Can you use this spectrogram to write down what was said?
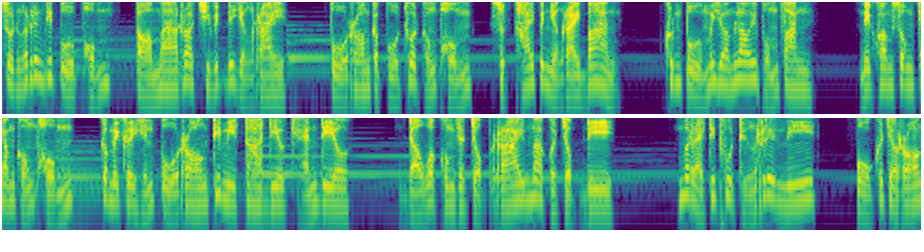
ส่วนเรื่องที่ปู่ผมต่อมารอดชีวิตได้อย่างไรปปู่รองกับปู่ทวดของผม สุดท้ายเป็นอย่างไรบ้าง คุณปู่ไม่ยอมเล่าให้ผมฟัง ในความทรงจำของผม ก็ไม่เคยเห็นปู่รองที่มีตาเดียวแขนเดียว เดาว่าคงจะจบร้ายมากกว่าจบดี เมื่อไหร่ที่พูดถึงเรื่องนี้ ปู่ก็จะร้อง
